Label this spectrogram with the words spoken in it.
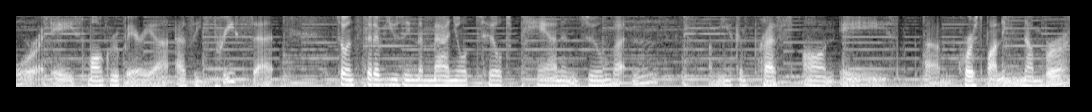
or a small group area as a preset. So instead of using the manual tilt, pan, and zoom buttons, um, you can press on a um, corresponding number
